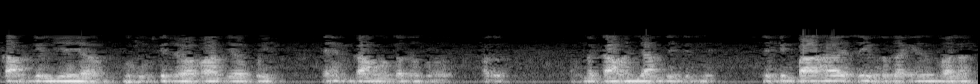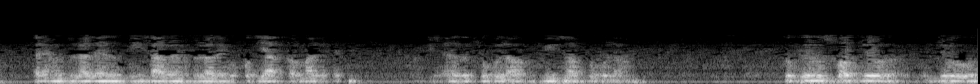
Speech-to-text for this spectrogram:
کام کے لیے یا خطوط کے جوابات یا کوئی اہم کام ہوتا تھا تو اپنا کام انجام دیتے تھے۔ لیکن باہر ایسے ہی ہوتا تھا کہ حضرت والا رحمۃ اللہ علیہ، حضرت میر صاحب رحمۃ اللہ علیہ کو خود یاد فرما لیتے تھے۔ حضرت کو بلاؤ، میر صاحب کو بلاؤ۔ تو پھر اس وقت جو جو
